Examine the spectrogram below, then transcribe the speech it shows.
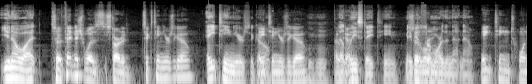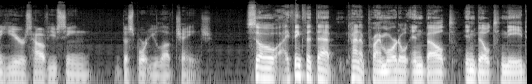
you know what? So Fit Niche was started 16 years ago, 18 years ago, 18 years ago, Mhm. Okay. at least 18, maybe So a little more than that now. 18, 20 years. How have you seen the sport you love change? So I think that that kind of primordial inbuilt inbuilt need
